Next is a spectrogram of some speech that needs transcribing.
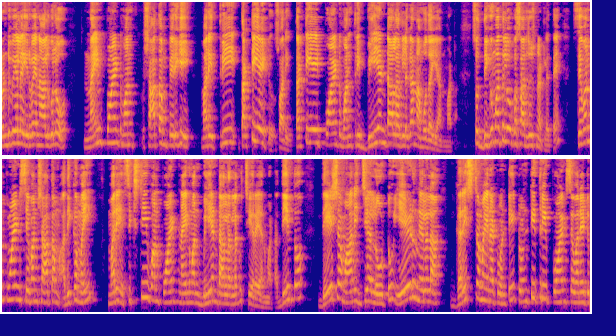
రెండు వేల ఇరవై నాలుగులో నైన్ పాయింట్ వన్ శాతం పెరిగి మరి three thirty eight sorry thirty eight point one three billion డాలర్లుగా నమోదయ్యాయి అనమాట సో దిగుమతులు ఒకసారి చూసినట్లయితే సెవెన్ పాయింట్ సెవెన్ శాతం అధికమై మరి sixty one point nine one billion డాలర్లకు చేరాయి అనమాట దీంతో దేశ వాణిజ్య లోటు ఏడు నెలల గరిష్టమైనటువంటి twenty three point seven eight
